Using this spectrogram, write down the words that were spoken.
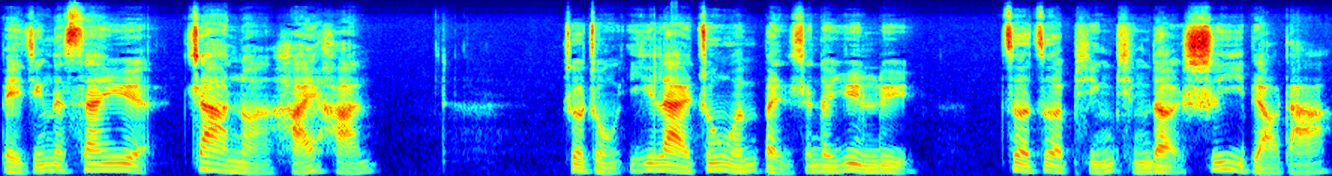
北京的三月乍暖还寒，这种依赖中文本身的韵律、仄仄平平的诗意表达，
